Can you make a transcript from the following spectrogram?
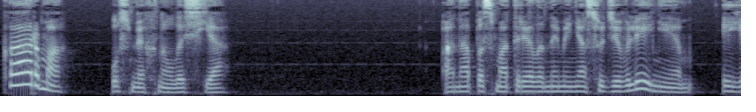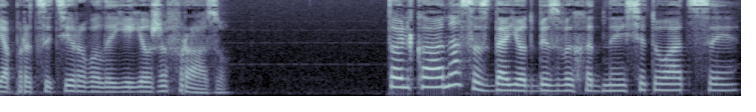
«Карма», — усмехнулась я. Она посмотрела на меня с удивлением, и я процитировала ее же фразу. «Только она создает безвыходные ситуации».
